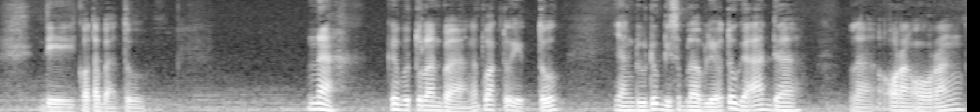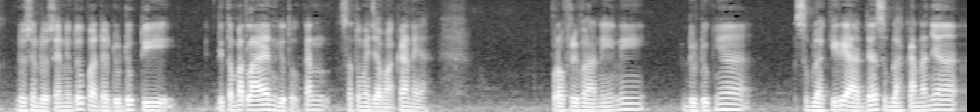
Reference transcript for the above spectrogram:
di kota Batu. Nah kebetulan banget waktu itu yang duduk di sebelah beliau tuh gak ada. Lah orang-orang dosen-dosen itu pada duduk di di tempat lain gitu. Kan satu meja makan ya. Prof. Rifani ini duduknya sebelah kiri ada sebelah kanannya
